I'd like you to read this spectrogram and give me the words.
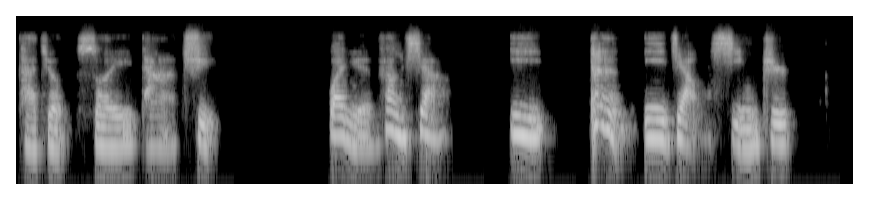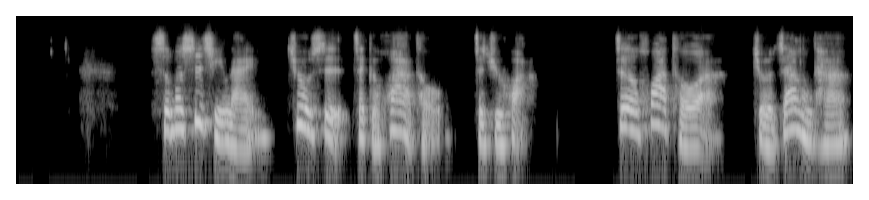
他就随他去，万缘放下，依依教行之。什么事情来，就是这个话头，这句话，这个话头啊，就让他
